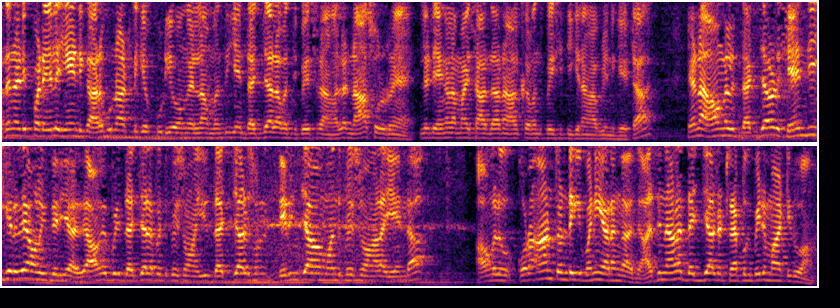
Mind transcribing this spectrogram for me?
அதன் அடிப்படையில் ஏன் இன்னைக்கு அரபு நாட்டில் இருக்கக்கூடியவங்க எல்லாம் வந்து ஏன் தஜ்ஜாலை பற்றி பேசுகிறாங்கல்ல நான் சொல்கிறேன் இல்லாட்டி எங்களை மாதிரி சாதாரண ஆட்கள் வந்து பேசிட்டு இருக்கிறாங்க அப்படின்னு கேட்டால் ஏன்னா அவங்களுக்கு தஜ்ஜாலோட சேர்ந்திக்கிறதே அவங்களுக்கு தெரியாது. அவங்க இப்படி தஜ்ஜாலை பற்றி பேசுவாங்க. இது தஜ்ஜால் சொன்ன தெரிஞ்ச அவங்க வந்து பேசுவாங்களா? ஏன்டா அவங்களுக்கு குரான் தொண்டைக்கு பண்ணி இறங்காது அதனால தஜ்ஜாலோட ட்ராப்புக்கு போயிட்டு மாட்டிடுவாங்க.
